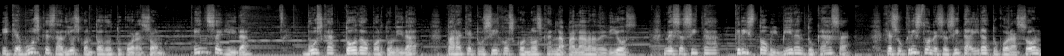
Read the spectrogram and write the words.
y que busques a Dios con todo tu corazón. Enseguida, busca toda oportunidad para que tus hijos conozcan la palabra de Dios. Necesita Cristo vivir en tu casa. Jesucristo necesita ir a tu corazón.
